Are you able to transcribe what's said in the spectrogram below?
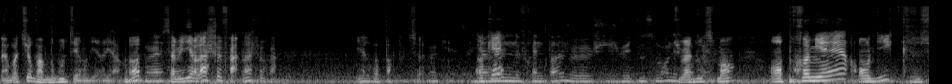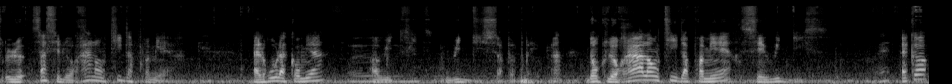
la voiture va brouter, on dit, regarde. Hop, Ouais. ça veut dire lâche le frein, lâche le frein. Et elle repart toute seule. Ok. Ne freine pas, je, vais doucement. Tu vas doucement. En première, on dit que le, ça, c'est le ralenti de la première. Elle roule à combien? Euh, À 8. huit. 8-10 à peu près. hein. Donc le ralenti de la première, c'est 8-10. D'accord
